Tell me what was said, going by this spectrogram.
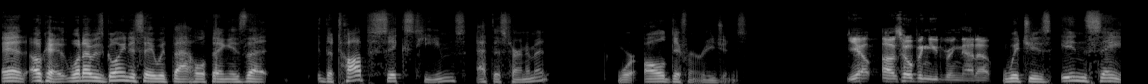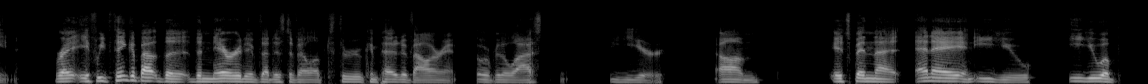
and okay what i was going to say with that whole thing is that the top 6 teams at this tournament were all different regions yep. I was hoping you'd bring that up. which is insane, right? If we think about the the narrative that has developed through competitive Valorant over the last year, um, it's been that NA and EU, EU ab-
